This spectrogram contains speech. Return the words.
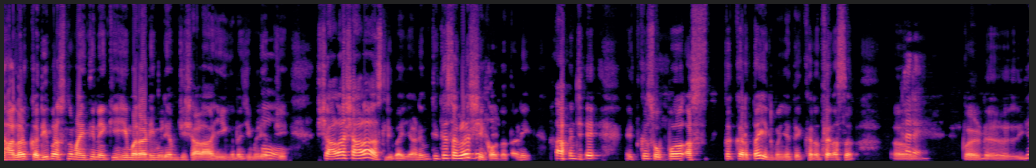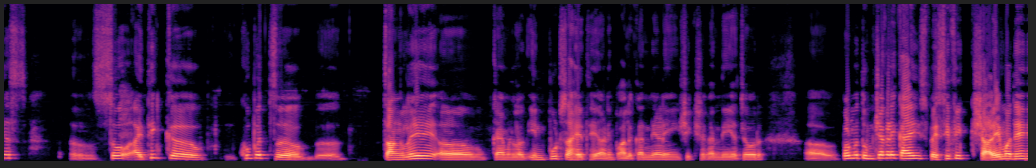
झालं कधीपासून माहिती नाही की ही मराठी मीडियमची शाळा ही इंग्रजी मीडियमची हो. शाळा शाळा असली पाहिजे. आणि तिथे सगळंच शिकवतात. आणि म्हणजे इतकं सोपं असं करता येईल म्हणजे ते खरं तर असं. पण येस सो आय थिंक खूपच चांगले काय म्हणलं इनपुट्स आहेत हे आणि पालकांनी आणि शिक्षकांनी याच्यावर पण मग तुमच्याकडे काय स्पेसिफिक शाळेमध्ये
